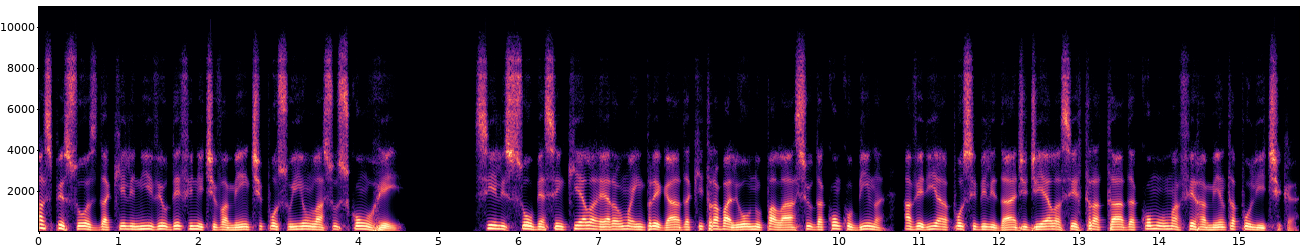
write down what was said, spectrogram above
As pessoas daquele nível definitivamente possuíam laços com o rei. Se eles soubessem que ela era uma empregada que trabalhou no palácio da concubina, haveria a possibilidade de ela ser tratada como uma ferramenta política.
